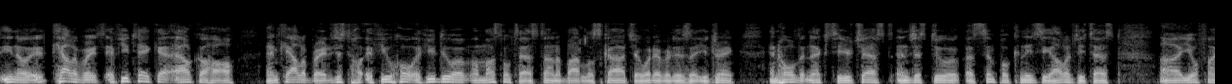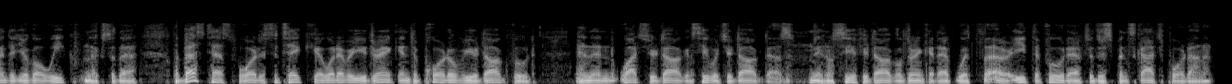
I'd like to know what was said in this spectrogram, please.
you know it calibrates. If you take uh, alcohol and calibrate it, just if you hold if you do a, a, muscle test on a bottle of scotch or whatever it is that you drink and hold it next to your chest and just do a, a simple kinesiology test, uh, you'll find that you'll go weak next to that. The best test for it is to take uh, whatever you drink and to pour it over your dog food and then watch your dog and see what your dog does. You know, see if your dog will drink it with or eat the food after there's been scotch poured on it,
